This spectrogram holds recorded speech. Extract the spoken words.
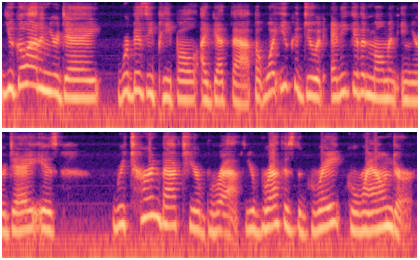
You go out in your day, we're busy people, I get that. But what you could do at any given moment in your day is return back to your breath. Your breath is the great grounder.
